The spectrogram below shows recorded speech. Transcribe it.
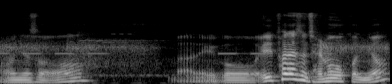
마흔 여섯, 마흔 일곱. 1판에서는 잘 먹었거든요.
